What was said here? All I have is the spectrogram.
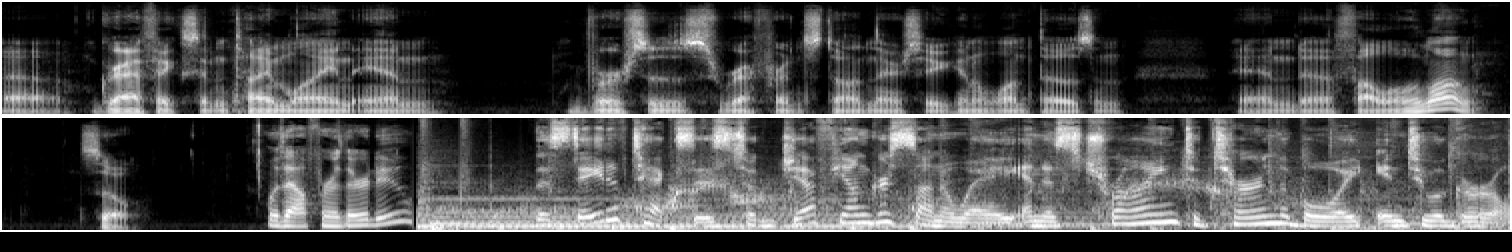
uh, graphics and timeline and verses referenced on there. So you're going to want those and and uh, follow along. So Without further ado, the state of Texas took Jeff Younger's son away and is trying to turn the boy into a girl.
